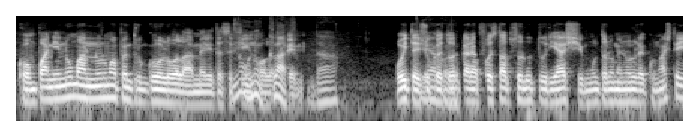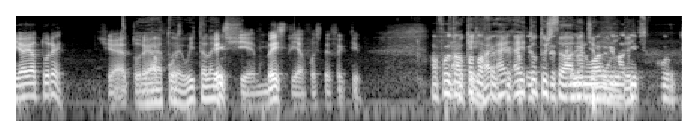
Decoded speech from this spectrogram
companii numai, nu numai pentru golul ăla merită să fie Nu, în nu, Hall clar. of Fame. Da. Uite, E jucător acolo. care a fost absolut uriaș și multă lume nu-l recunoaște, e Aia Ture. Și Aia Ture Ia, a Ture, fost uite-l aici. bestie, bestie a fost efectiv. A fost Da, dar ok, tot la hai- fel. hai- cred că hai pe- totuși pe să termen alegem oare unul, relativ deci- scurt.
